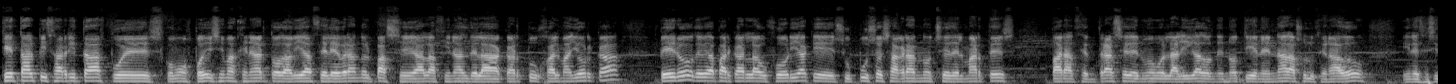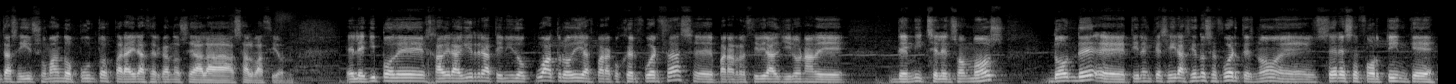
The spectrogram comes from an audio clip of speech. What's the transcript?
¿Qué tal, Pizarritas? Pues como os podéis imaginar, todavía celebrando el pase a la final de la Cartuja el Mallorca, pero debe aparcar la euforia que supuso esa gran noche del martes para centrarse de nuevo en la liga donde no tiene nada solucionado y necesita seguir sumando puntos para ir acercándose a la salvación. El equipo de Javier Aguirre ha tenido cuatro días para coger fuerzas, eh, para recibir al Girona de, de Mitchell en Somos, donde eh, tienen que seguir haciéndose fuertes, ¿no? Eh, ser ese fortín que,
